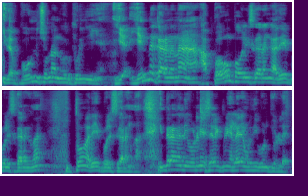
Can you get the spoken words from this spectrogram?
இதை பொண்ணு சொன்னால் நூறு புரிஞ்சுங்க. எ- என்ன காரணம்னா அப்போவும் போலீஸ்காரங்க அதே போலீஸ்காரங்க தான். இப்போவும் அதே போலீஸ்காரங்க தான். இந்திரா காந்தி உடனே செலக்ட் பண்ணி எல்லாரையும் உறுதி பண்ண சொல்லு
